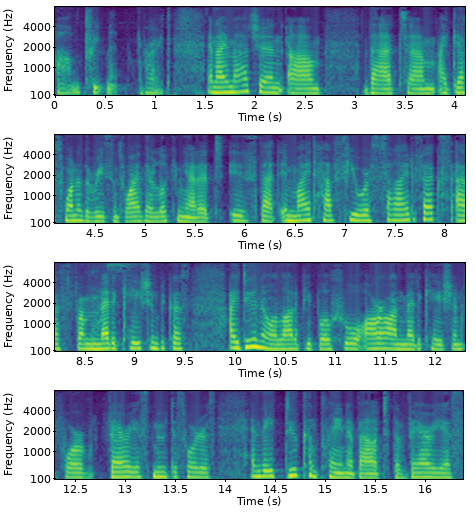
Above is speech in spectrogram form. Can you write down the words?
um, treatment. Right. And I imagine um, that um, I guess one of the reasons why they're looking at it is that it might have fewer side effects as from Yes. medication because I do know a lot of people who are on medication for various mood disorders and they do complain about the various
